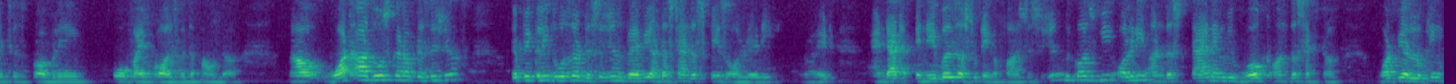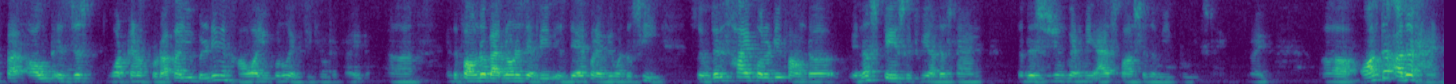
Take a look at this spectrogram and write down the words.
which is probably four or five calls with the founder. Now, what are those kind of decisions? Typically, those are decisions where we understand the space already, right? And that enables us to take a fast decision because we already understand and we worked on the sector. What we are looking out is just what kind of product are you building and how are you going to execute it, right? Uh, and the founder background is every is there for everyone to see. So if there is high quality founder in a space which we understand, the decision can be as fast as a week, two weeks time, right? Uh, on the other hand,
